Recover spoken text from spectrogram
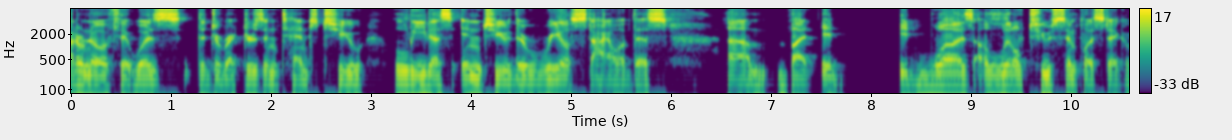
I don't know if it was the director's intent to lead us into the real style of this, um, but it it was a little too simplistic.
